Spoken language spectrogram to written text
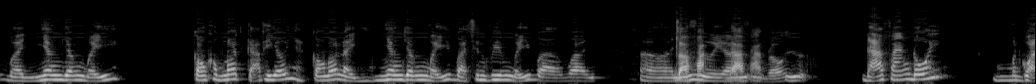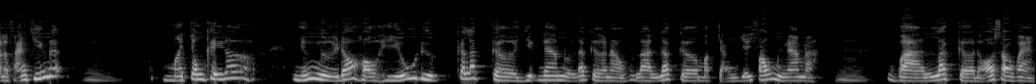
và nhân dân Mỹ con không nói cả thế giới nha con nói là nhân dân Mỹ và sinh viên Mỹ và và uh, những phản, người đã phản đối. đã phản đối mình gọi là phản chiến đó ừ. mà trong khi đó những người đó họ hiểu được cái lá cờ Việt Nam là lá cờ nào là lá cờ mặt trận giải phóng miền Nam nè ừ. và lá cờ đỏ sao vàng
